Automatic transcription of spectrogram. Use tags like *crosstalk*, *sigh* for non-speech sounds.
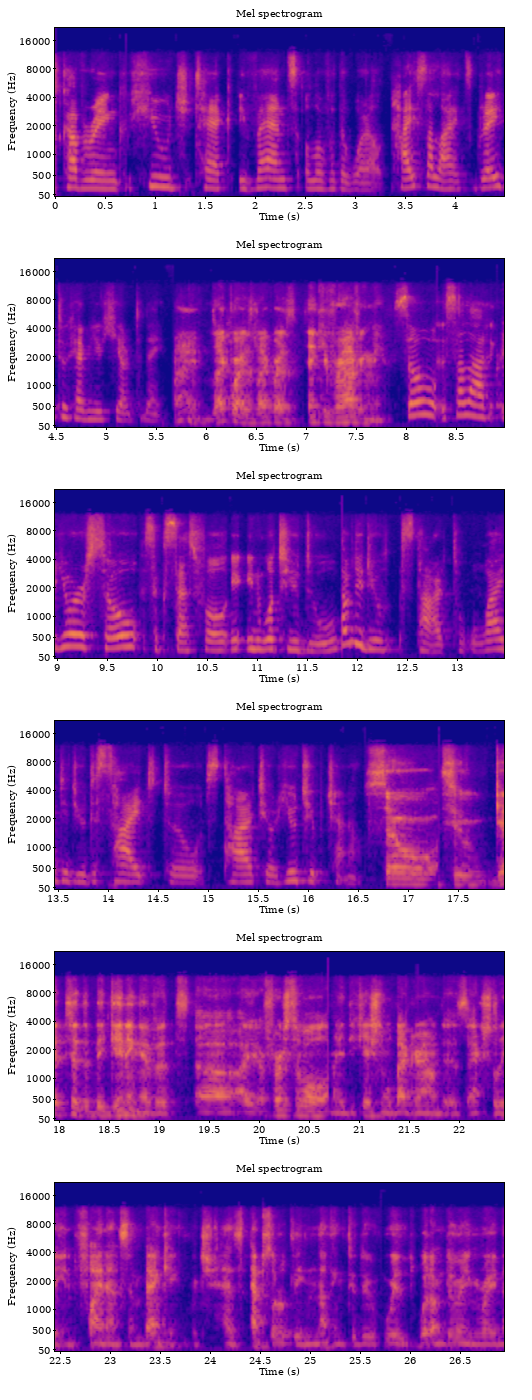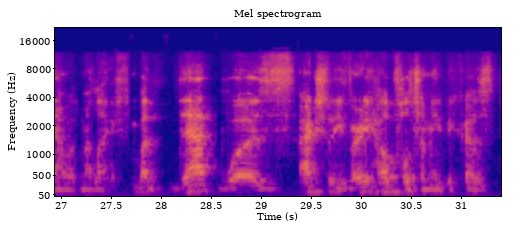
covering huge tech events all over the world. Hi, Salah. It's great to have you here today. Hi, likewise, likewise. Thank you for having me. So, Salah, you're so successful in, in what you do. How did you start? Why did you decide to start your YouTube channel? So, to get to the beginning of it, uh, I first of all, my educational background is actually in finance and banking, which has absolutely nothing to do with what I'm doing right now with my life. But that was actually very helpful to me because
